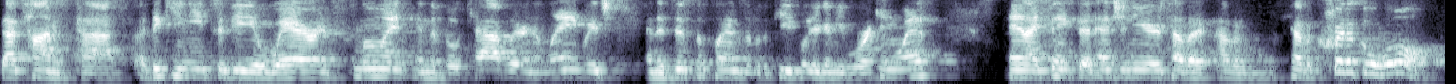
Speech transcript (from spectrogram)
that time has passed. I think you need to be aware and fluent in the vocabulary and the language and the disciplines of the people you're going to be working with. And I think that engineers have a have a have a critical role.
